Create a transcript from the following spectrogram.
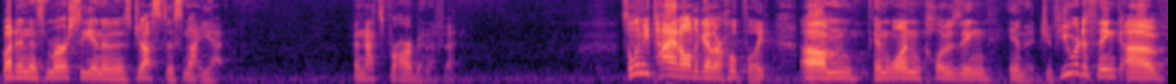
but in his mercy and in his justice, not yet. And that's for our benefit. So let me tie it all together, hopefully, um, in one closing image. If you were to think of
